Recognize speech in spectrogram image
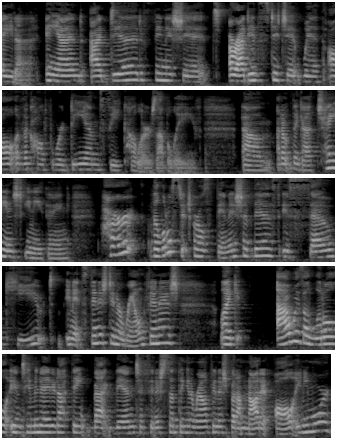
Aida. and I did finish it or I did stitch it with all of the called for DMC colors I believe. Um, I don't think I changed anything. Her the little stitch girl's finish of this is so cute and it's finished in a round finish. Like I was a little intimidated, I think, back then to finish something in a round finish, but I'm not at all anymore.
